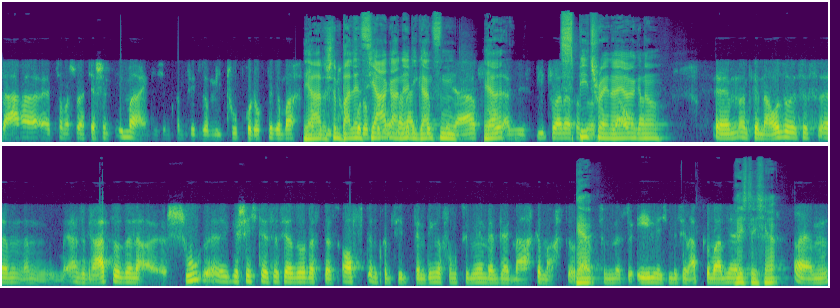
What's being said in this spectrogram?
Sarah äh, zum Beispiel hat ja schon immer eigentlich im Prinzip so MeToo-Produkte gemacht. Ja, also das stimmt. Balenciaga, ne? Die ganzen. Ja, voll, ja. Also die Speedrunner. Speedtrainer, ja, genau. Ähm, und genauso ist es, ähm, also gerade so, so eine Schuhgeschichte ist es ja so, dass das oft im Prinzip, wenn Dinge funktionieren, werden sie halt nachgemacht oder ja. zumindest so ähnlich, ein bisschen abgewandelt. Richtig, ja. Ähm,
